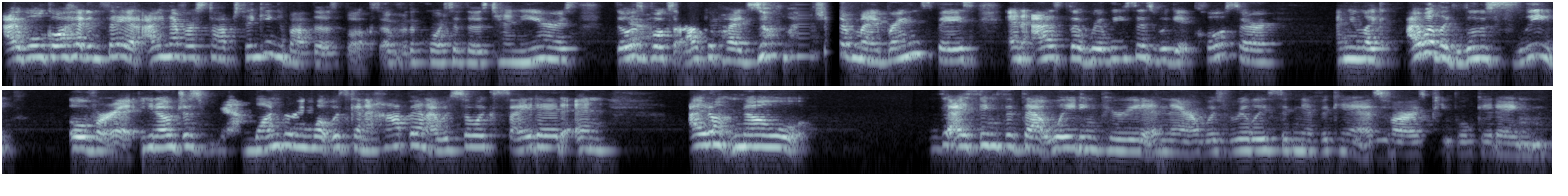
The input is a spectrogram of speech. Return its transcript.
i will go ahead and say it i never stopped thinking about those books over the course of those 10 years those Yeah. books occupied so much of my brain space and as the releases would get closer i mean like i would like lose sleep over it you know just Yeah. wondering what was going to happen i was so excited and i don't know I think that that waiting period in there was really significant as far as people getting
